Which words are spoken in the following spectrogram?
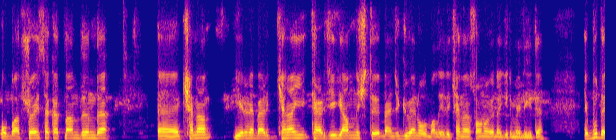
o Batshuayi sakatlandığında e, Kenan yerine bel Kenan tercihi yanlıştı. Bence güven olmalıydı. Kenan sonra oyuna girmeliydi. E bu da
